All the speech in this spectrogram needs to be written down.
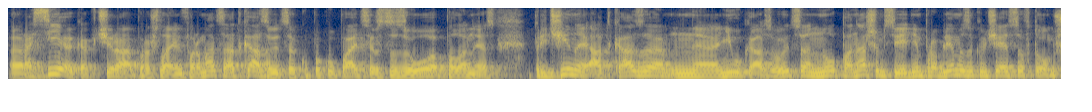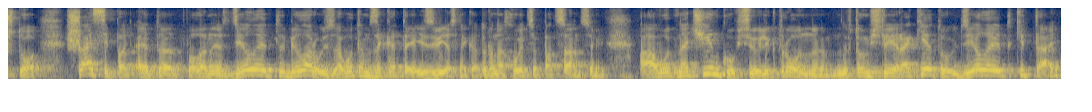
Россия, как вчера прошла информация, отказывается покупать РСЗО «Полонез». Причины отказа э, не указываются, но по нашим сведениям проблема заключается в том, что шасси под этот «Полонез» делает Беларусь, завод МЗКТ известный, который находится под санкциями. А вот начинку всю электронную, в том числе и ракету, делает Китай.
